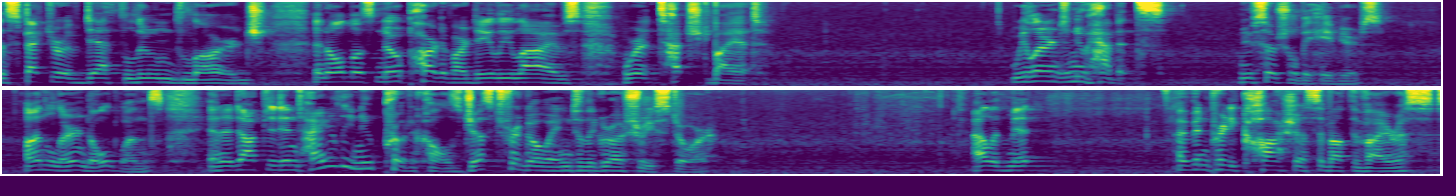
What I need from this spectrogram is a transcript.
The specter of death loomed large, and almost no part of our daily lives weren't touched by it. We learned new habits, new social behaviors, unlearned old ones, and adopted entirely new protocols just for going to the grocery store. I'll admit, I've been pretty cautious about the virus,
